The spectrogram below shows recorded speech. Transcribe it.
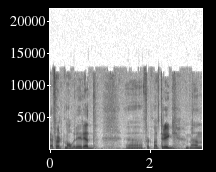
Jeg følte meg aldri redd. Jeg følte meg trygg, men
